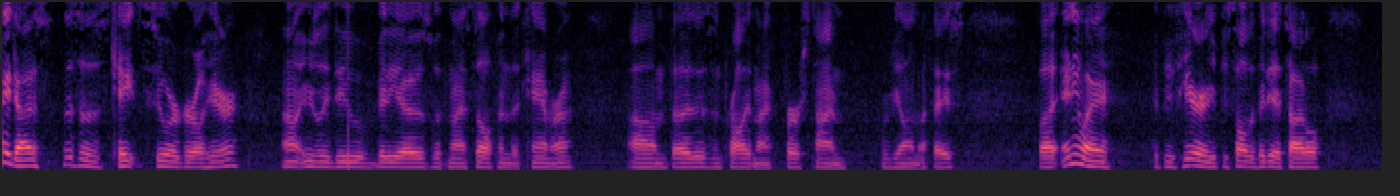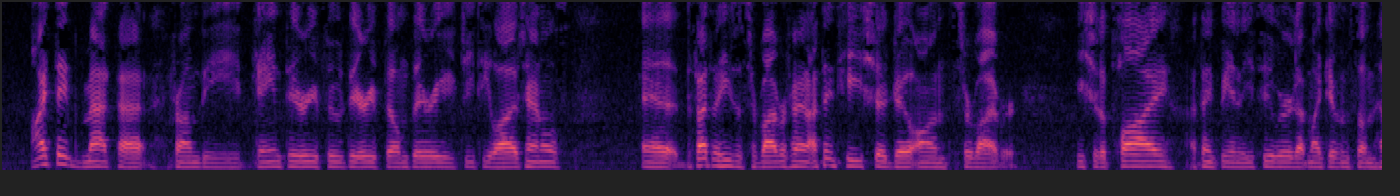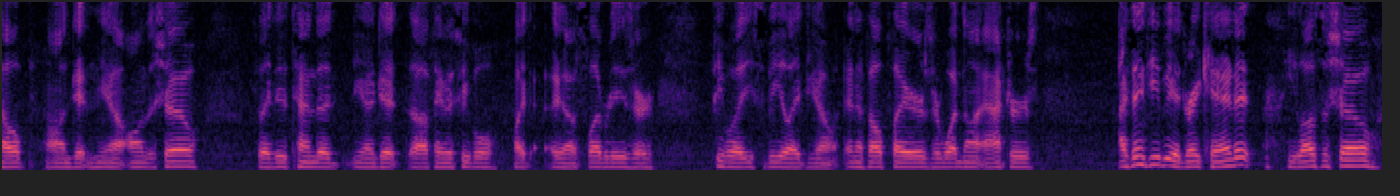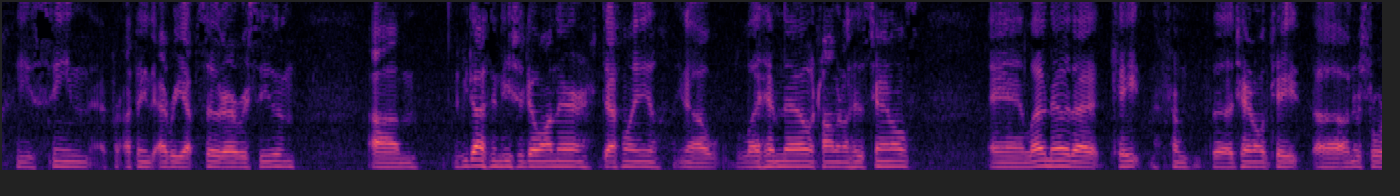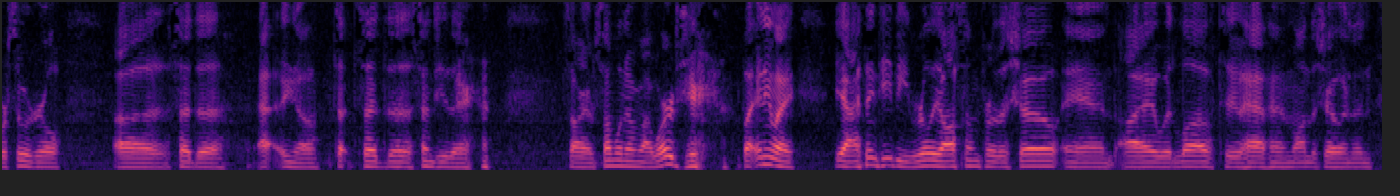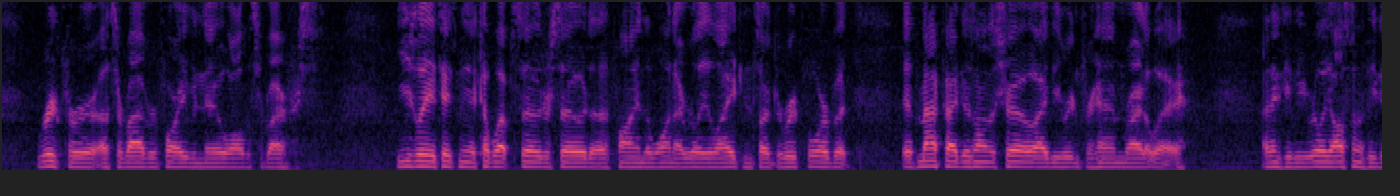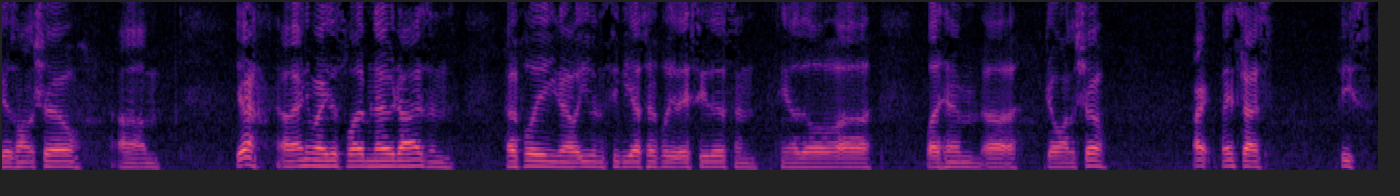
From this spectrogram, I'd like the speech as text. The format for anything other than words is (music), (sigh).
Hey guys, this is Kate Suhrgirl here. I don't usually do videos with myself in the camera, um, though this is probably my first time revealing my face. But anyway, if you hear, if you saw the video title, I think MatPat from the Game Theory, Food Theory, Film Theory, GT Live channels, uh, the fact that he's a Survivor fan, I think he should go on Survivor. He should apply. I think being a YouTuber, that might give him some help on getting, you know, on the show they do tend to, you know, get uh, famous people like, you know, celebrities or people that used to be like, you know, NFL players or whatnot, actors. I think he'd be a great candidate. He loves the show. He's seen, I think, every episode or every season. Um, if you guys think he should go on there, definitely, you know, let him know, comment on his channels, and let him know that Kate from the channel Kate uh, underscore Suhrgirl uh, said to you know, said to send you there. (laughs) Sorry, I'm stumbling over my words here. (laughs) but anyway, yeah, I think he'd be really awesome for the show, and I would love to have him on the show and then root for a survivor before I even know all the survivors. Usually it takes me a couple episodes or so to find the one I really like and start to root for, but if Matt MatPat goes on the show, I'd be rooting for him right away. I think he'd be really awesome if he goes on the show. Um, yeah, uh, anyway, just let him know, guys, and hopefully, you know, even CBS, hopefully they see this and, you know, they'll uh, let him uh, go on the show. All right. Thanks, guys. Peace.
